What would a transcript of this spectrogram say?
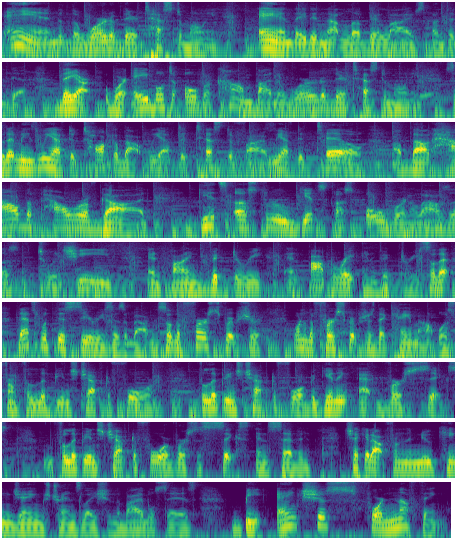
and the word of their testimony, and they did not love their lives unto death. They are were able to overcome by the word of their testimony. So that means we have to talk about, we have to testify, we have to tell about how the power of God gets us through, gets us over, and allows us to achieve and find victory and operate in victory. So that that's what this series is about. And so the first scripture, one of the first scriptures that came out was from Philippians chapter 4. Philippians chapter 4 beginning at verse 6. Philippians chapter 4 verses 6 and 7. Check it out from the New King James translation. The Bible says, "Be anxious for nothing,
